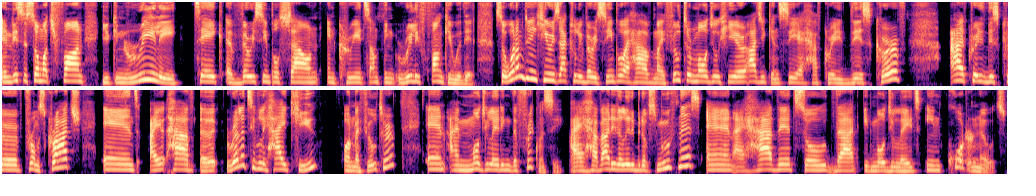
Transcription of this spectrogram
And this is so much fun. You can really take a very simple sound and create something really funky with it. So what I'm doing here is actually very simple. I have my filter module here. As you can see, I have created this curve. I've created this curve from scratch and I have a relatively high Q on my filter and I'm modulating the frequency. I have added a little bit of smoothness and I have it so that it modulates in quarter notes.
